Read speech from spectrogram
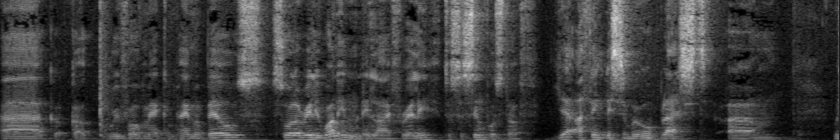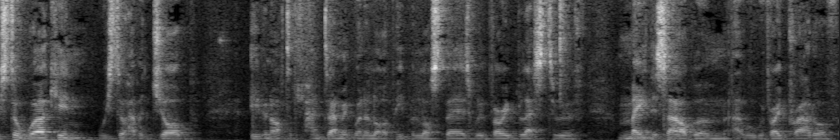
uh, got, got a roof over my head, can pay my bills. That's all I really want in, in life, really. Just the simple stuff. Yeah, I think. Listen, we're all blessed. Um, we're still working. We still have a job, even after the pandemic when a lot of people lost theirs. We're very blessed to have made this album. Uh, we're very proud of.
